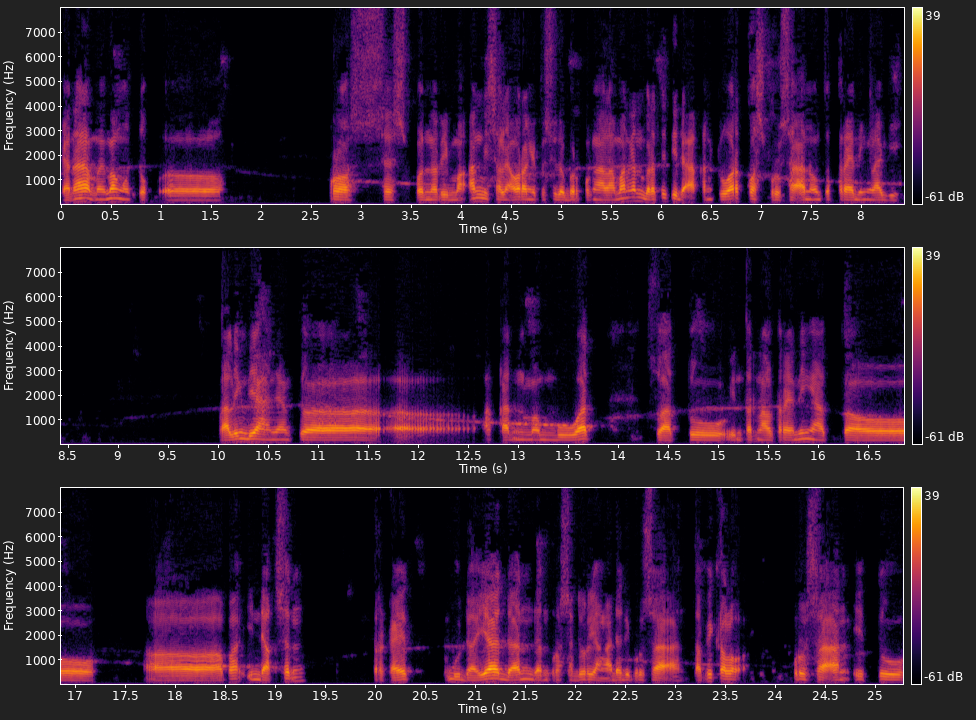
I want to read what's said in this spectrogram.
karena memang untuk uh, proses penerimaan misalnya orang itu sudah berpengalaman kan berarti tidak akan keluar kos perusahaan untuk training lagi. Paling dia hanya ke uh, akan membuat suatu internal training atau uh, apa induction terkait budaya dan dan prosedur yang ada di perusahaan. Tapi kalau perusahaan itu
